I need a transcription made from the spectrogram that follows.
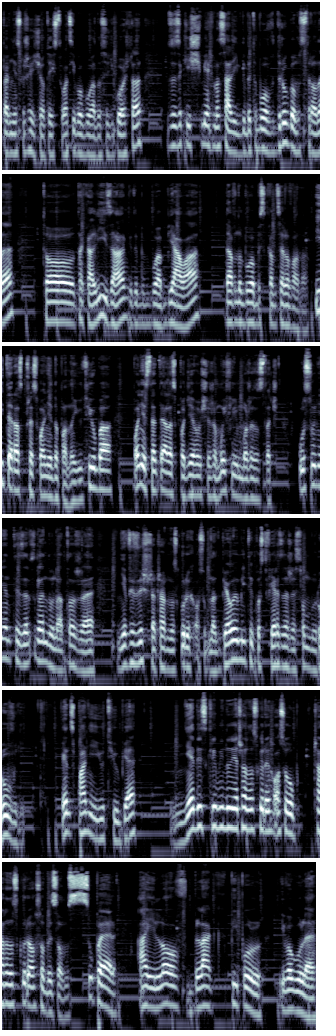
pewnie słyszeliście o tej sytuacji, bo była dosyć głośna, to jest jakiś śmiech na sali. Gdyby to było w drugą stronę, to taka Liza, gdyby była biała, dawno byłaby skancelowana. I teraz przesłanie do pana YouTube'a, bo niestety, ale spodziewam się, że mój film może zostać usunięty ze względu na to, że nie wywyższa czarnoskórych osób nad białymi, tylko stwierdza, że są równi. Więc panie YouTubie, nie dyskryminuje czarnoskórych osób. Czarnoskóre osoby są super. I love black people i w ogóle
